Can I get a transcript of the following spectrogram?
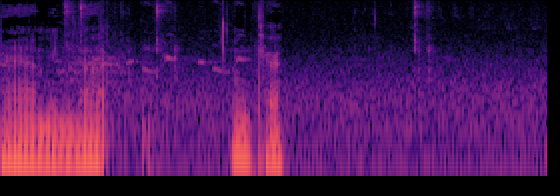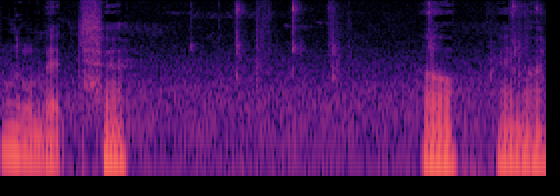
Eh, maybe not. Okay. A little bit, uh... Oh, hang on.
